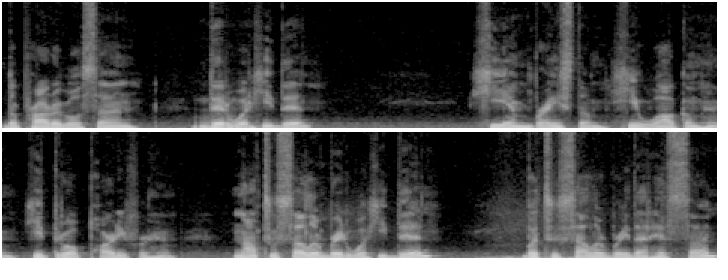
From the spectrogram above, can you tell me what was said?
the prodigal son did what he did, he embraced him. He welcomed him. He threw a party for him. Not to celebrate what he did, but to celebrate that his son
